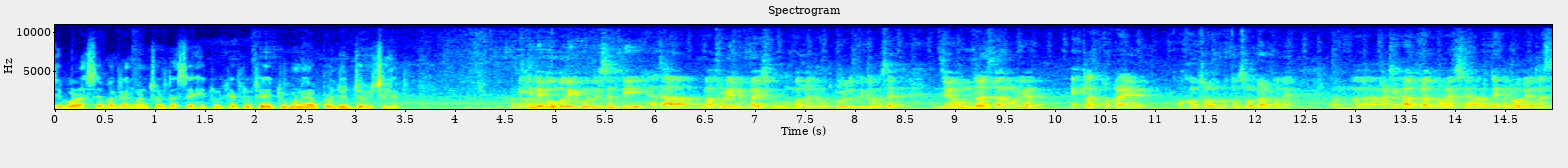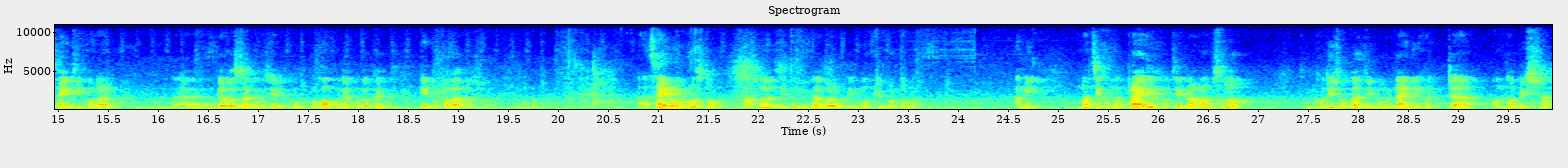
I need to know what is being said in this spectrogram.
যিবোৰ আছে বা গ্ৰাম্যাঞ্চলত আছে সেইটোৰ ক্ষেত্ৰতহে এইটো মানে প্ৰযোজ্য হৈছিলে। এইখিনিতে ক'ব লাগিব ৰিচেণ্টলি এটা বাতৰি আমি পাইছোঁ সংবাদ মাধ্যমত পৰিলক্ষিত হৈছে যে অৰুণ দাস ডাঙৰীয়াক এক লাখ টকাৰে অসম চৰ নতুন চৰকাৰখনে আৰ্থিক সাহায্য আগবঢ়াইছে আৰু তেখেতৰ বাবে এটা স্থায়ী ঠিকনাৰ ব্যৱস্থা কৰিছে। এইটো খুব প্ৰশংসনীয় পদক্ষেপ সেইটো শলাগ লৈছোঁ চাৰি নম্বৰ প্ৰশ্ন আপোনাৰ যিটো বিভাগৰ আপুনি মন্ত্ৰী বৰ্তমান। আমি মাজে সময়ত প্ৰায়ে দেখোঁ যে গ্ৰামাঞ্চলত ঘটি থকা যিবোৰ ডাইনী হত্যা অন্ধবিশ্বাস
